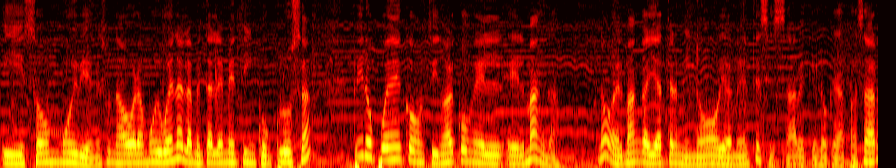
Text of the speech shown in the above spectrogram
y son muy bien. Es una obra muy buena, lamentablemente inconclusa, pero pueden continuar con el, el manga. No, el manga ya terminó, obviamente, se sabe qué es lo que va a pasar.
